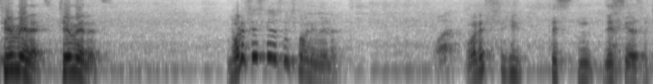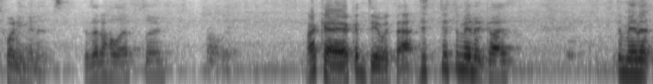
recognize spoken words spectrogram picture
two minutes. Two minutes. What if this goes for twenty minutes? What? What if he, this this goes for twenty minutes? Is that a whole episode? Probably. Okay, I can deal with that. Just just a minute, guys. Just a minute.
